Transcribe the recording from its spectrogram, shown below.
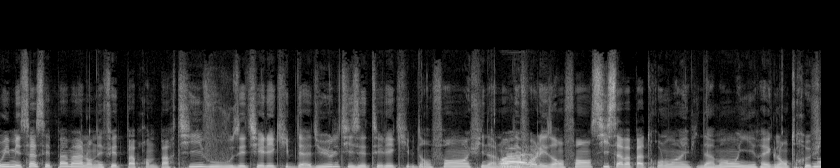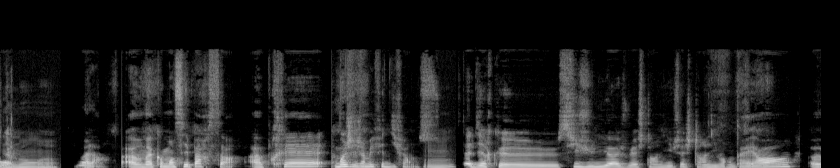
Oui, mais ça, c'est pas mal, en effet, de pas prendre parti. Vous, vous étiez l'équipe d'adultes, ils étaient l'équipe d'enfants. Et finalement, des fois, les enfants, si ça va pas trop loin, évidemment, ils règlent entre eux, finalement. Euh. Voilà. Ah, on a commencé par ça. Après, moi, j'ai jamais fait de différence. Mmh. C'est-à-dire que si Julia, je lui ai acheté un livre, j'ai acheté un livre Andrea. Euh,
